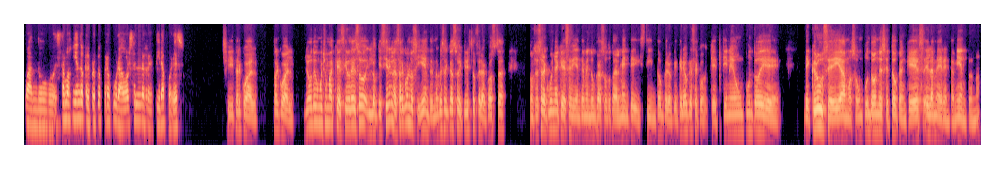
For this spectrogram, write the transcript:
cuando estamos viendo que el propio procurador se le retira por eso? Sí, tal cual, tal cual. Yo no tengo mucho más que decir de eso. Lo quisiera enlazar con lo siguiente, ¿no? que es el caso de Christopher Acosta, con César Acuña, que es evidentemente un caso totalmente distinto, pero que creo que, se, que tiene un punto de, de, cruce, digamos, o un punto donde se tocan, que es el amedrentamiento, ¿no?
